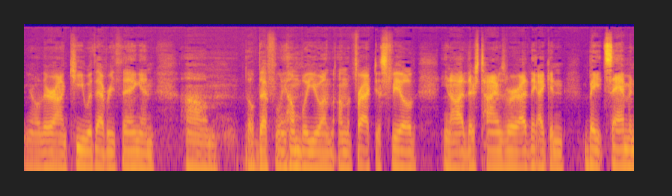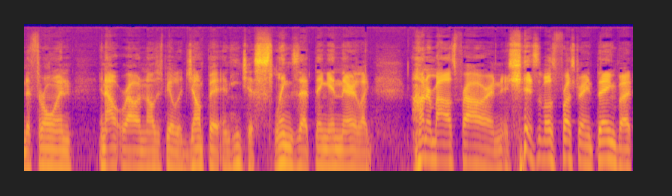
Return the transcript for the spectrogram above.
You know they're on key with everything, and um, they'll definitely humble you on on the practice field. You know, there's times where I think I can bait Sam into throwing an out route, and I'll just be able to jump it, and he just slings that thing in there like 100 miles per hour, and it's the most frustrating thing. But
